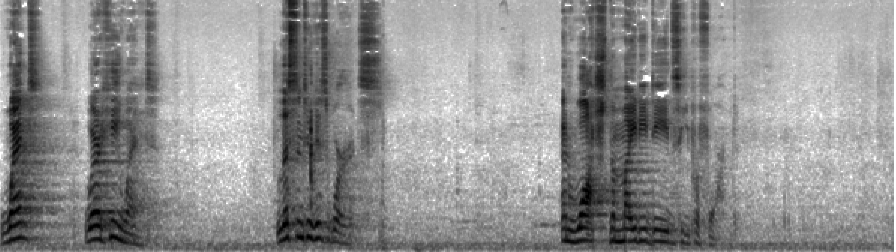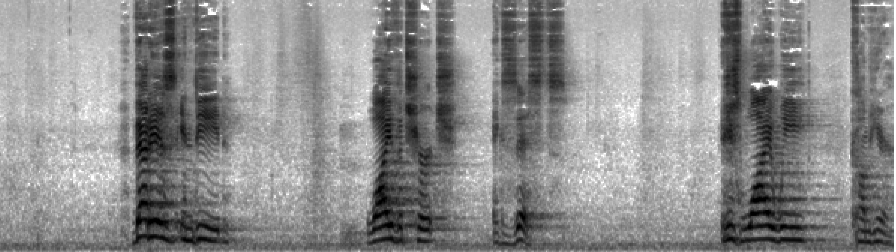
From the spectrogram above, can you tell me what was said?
Went where he went. Listened to his words. And watched the mighty deeds he performed. That is indeed why the church exists. It is why we come here.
